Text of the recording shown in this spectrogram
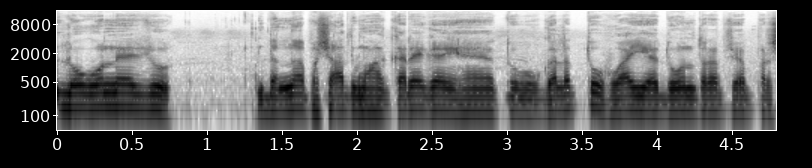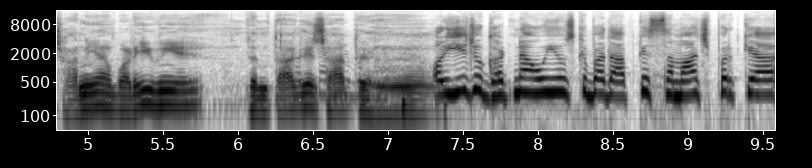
लोगों ने जो दंगा फसाद वहाँ करे गए हैं तो वो गलत तो हुआ ही है। दोनों तरफ़ से परेशानियाँ बढ़ी हुई हैं जनता के साथ हैं। और ये जो घटना हुई है उसके बाद आपके समाज पर क्या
